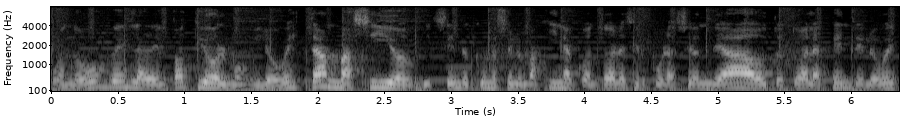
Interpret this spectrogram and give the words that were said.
cuando vos ves la del patio Olmos y lo ves tan vacío, siendo que uno se lo imagina con toda la circulación de autos, toda la gente lo ve,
